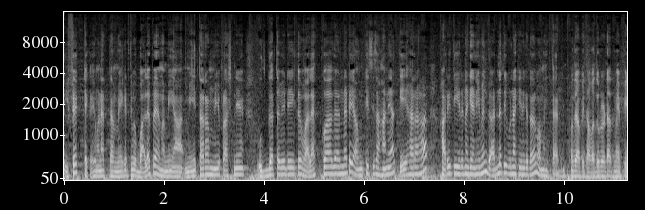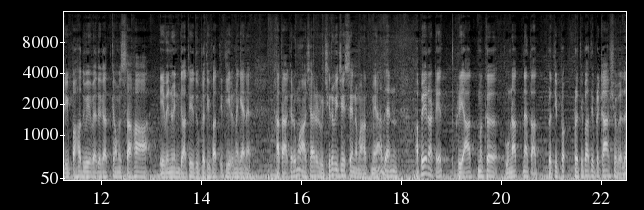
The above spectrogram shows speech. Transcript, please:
ඉෆෙක්් එක එමනත්තම් මේක තිබ බලපෑම මේ තරම් මේ ප්‍රශ්නය උද්ගත වෙන එක වලක්වා ගන්නට යම්කිසි සහනයක් ඒ හරහා හරි තීරණ ගැනීමෙන් ගන්න තිබුණ කියනකත ම හිතන්න. හොද අපි තවදුරටත් මේ පිරිපහදුවේ වැදගත්කම සහ එවෙනුවෙන් ගතයුතු ප්‍රතිපත්ති තීරණ ගැන කතා කරම. ආචාර රුචිර විචේසයන මහත්මයා. දැන් අපේ රටෙත් ක්‍රියාත්මක උනත් නැතත් ප්‍රතිපති ප්‍රකාශවල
